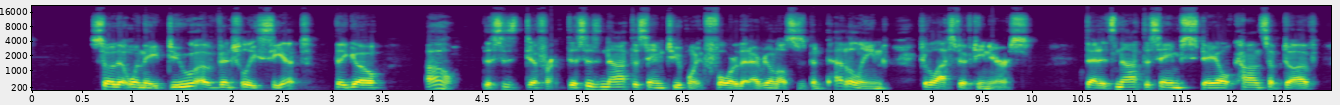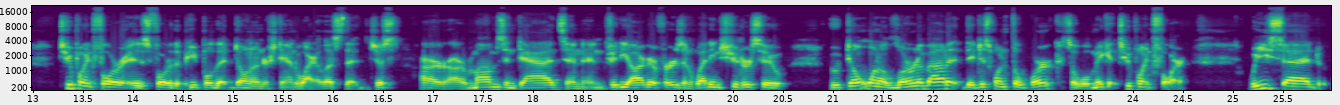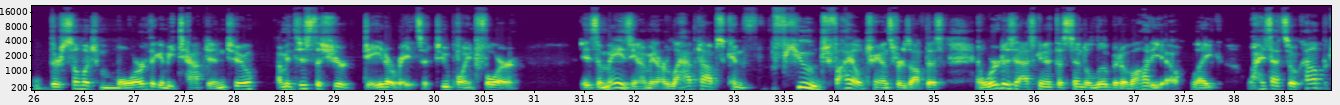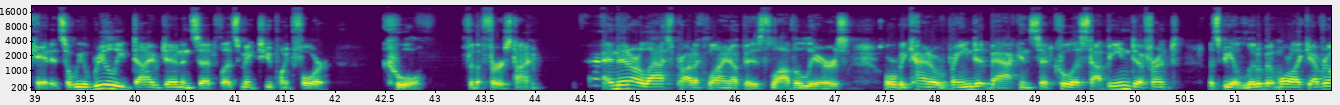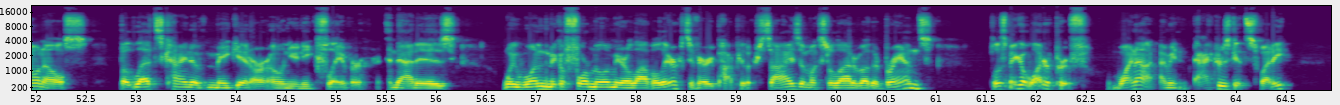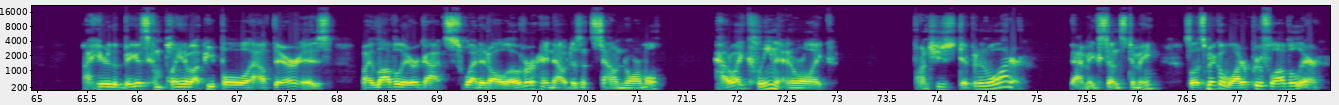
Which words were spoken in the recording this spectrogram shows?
so that when they do eventually see it, they go, oh, this is different. This is not the same 2.4 that everyone else has been peddling for the last 15 years. That it's not the same stale concept of 2.4 is for the people that don't understand wireless, that just are, are moms and dads and, and videographers and wedding shooters who who don't want to learn about it. They just want the work. So we'll make it 2.4. We said there's so much more that can be tapped into. I mean, just the sheer data rates at 2.4 is amazing. I mean, our laptops can huge file transfers off this, and we're just asking it to send a little bit of audio. Like, why is that so complicated? So we really dived in and said, let's make 2.4 cool for the first time. And then our last product lineup is lavaliers, where we kind of reined it back and said, cool, let's stop being different. Let's be a little bit more like everyone else, but let's kind of make it our own unique flavor. And that is, we wanted to make a four millimeter lavalier. It's a very popular size amongst a lot of other brands let's make it waterproof. Why not? I mean, actors get sweaty. I hear the biggest complaint about people out there is my lavalier got sweated all over and now it doesn't sound normal. How do I clean it? And we're like, why don't you just dip it in water? That makes sense to me. So let's make a waterproof lavalier.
